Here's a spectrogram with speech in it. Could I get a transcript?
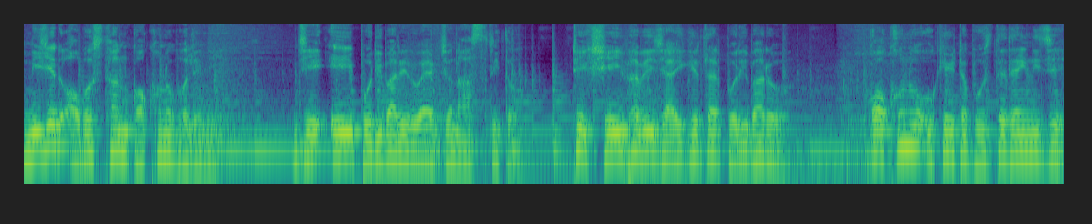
নিজের অবস্থান কখনো ভোলেনি যে এই পরিবারেরও একজন আশ্রিত। ঠিক সেইভাবেই জায়গির তার পরিবারও কখনো ওকে এটা বুঝতে দেয়নি যে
